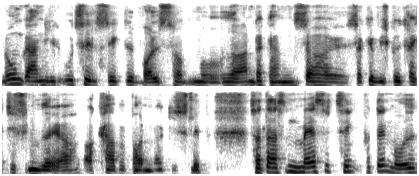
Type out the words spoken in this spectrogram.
nogle gange lidt utilsigtet, voldsom måde, og andre gange, så, øh, så kan vi sgu ikke rigtig finde ud af at, at kappe bånd og give slip. Så der er sådan en masse ting på den måde,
